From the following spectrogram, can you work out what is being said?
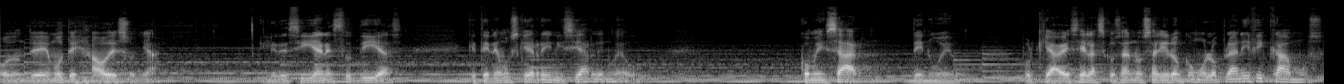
o donde hemos dejado de soñar. Y le decía en estos días que tenemos que reiniciar de nuevo, comenzar de nuevo, porque a veces las cosas no salieron como lo planificamos,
